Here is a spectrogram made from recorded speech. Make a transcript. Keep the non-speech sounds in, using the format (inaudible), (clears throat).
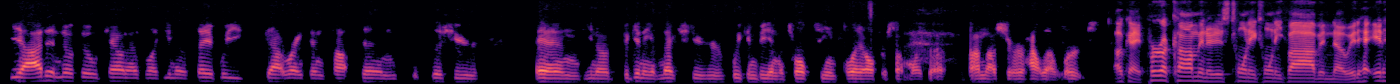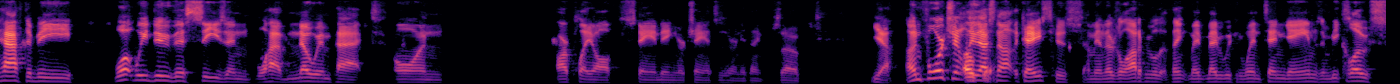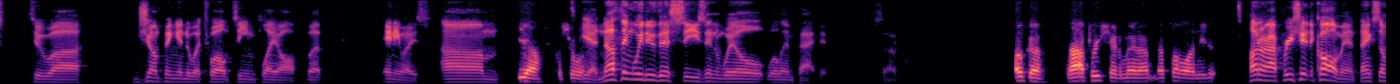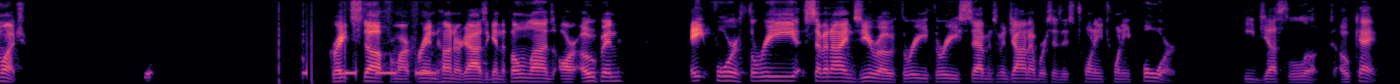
Yeah, I didn't know if it would count as like you know, say if we got ranked in top 10 this year, and you know beginning of next year we can be in the 12 team playoff or something like that. I'm not sure how that works. Okay per a comment it is 2025 and no it, it have to be what we do this season will have no impact on our playoff standing or chances or anything. So yeah unfortunately okay. that's not the case because i mean there's a lot of people that think maybe, maybe we could win 10 games and be close to uh jumping into a 12 team playoff but anyways, um, yeah, for sure. Yeah, nothing we do this season will will impact it. So, okay, I appreciate it, man. That's all I needed. Hunter, I appreciate the call, man. Thanks so much. Great stuff from our friend Hunter, guys. Again, the phone lines are open. 843-790-3377. John Edwards says it's 2024. He just looked. Okay.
